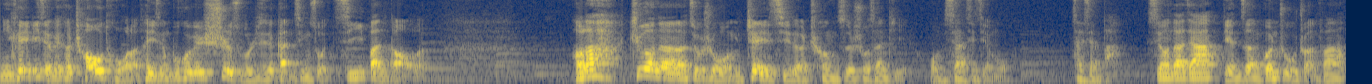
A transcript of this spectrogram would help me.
你可以理解为他超脱了，他已经不会被世俗的这些感情所羁绊到了。好了，这呢就是我们这一期的橙子说三体，我们下期节目再见吧。希望大家点赞、关注、转发。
